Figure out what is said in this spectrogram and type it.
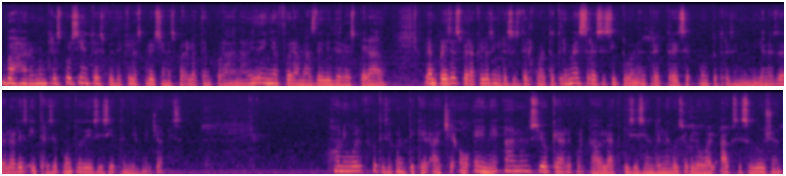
bajaron un 3% después de que las previsiones para la temporada navideña fuera más débil de lo esperado. La empresa espera que los ingresos del cuarto trimestre se sitúen entre 13.13 mil millones de dólares y 13.17 mil millones. Honeywell, que cotiza con el ticker HON, anunció que ha recortado la adquisición del negocio global Access Solution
